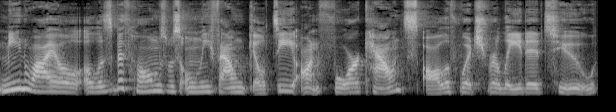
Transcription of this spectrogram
Meanwhile, Elizabeth Holmes was only found guilty on four counts, all of which related to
